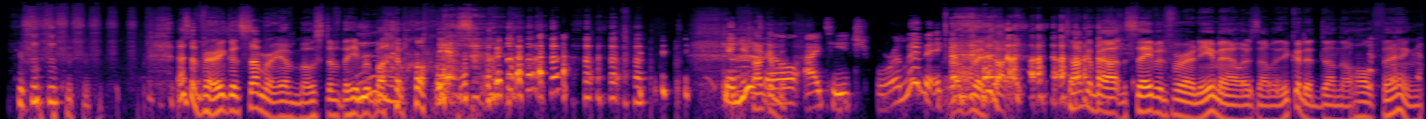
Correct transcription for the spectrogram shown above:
That's a very good summary of most of the Hebrew Bible. yes. Can you Talk tell I teach for a living? I was gonna say, talk, talk about save it for an email or something. You could have done the whole thing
